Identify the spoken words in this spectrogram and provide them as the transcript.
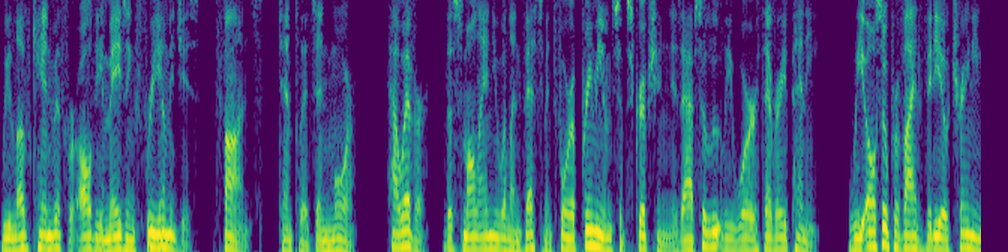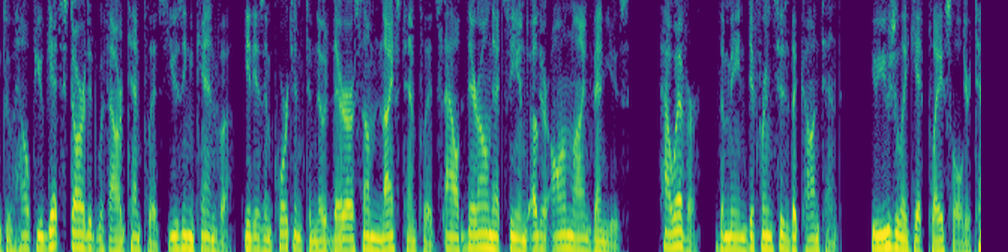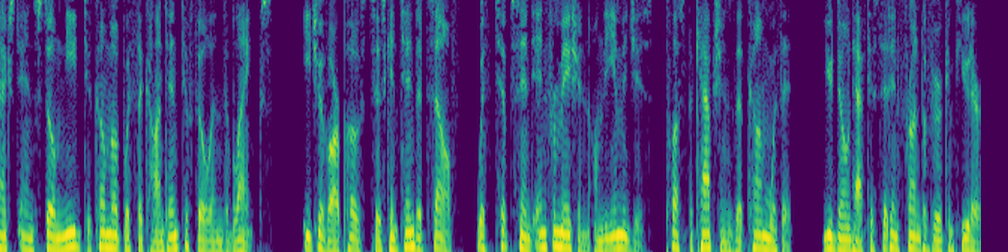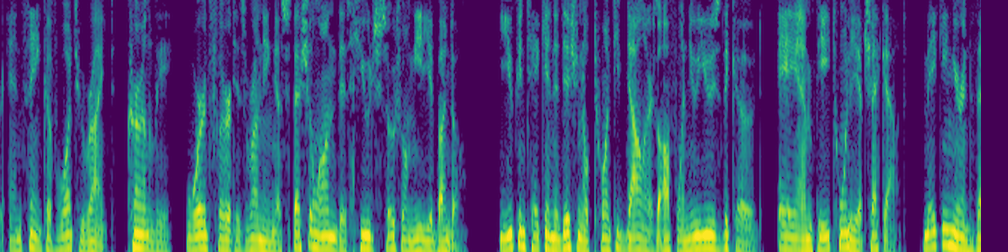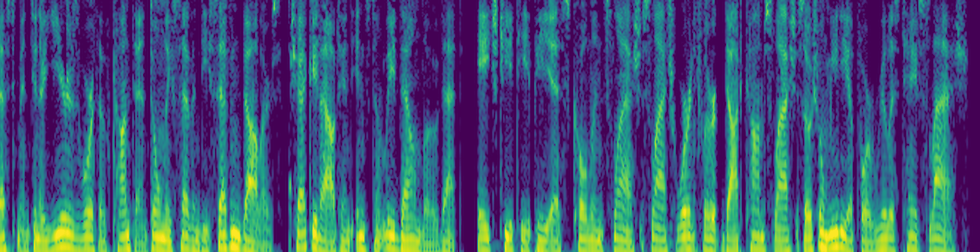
We love Canva for all the amazing free images, fonts, templates and more. However, the small annual investment for a premium subscription is absolutely worth every penny. We also provide video training to help you get started with our templates using Canva. It is important to note there are some nice templates out there on Etsy and other online venues. However, the main difference is the content. You usually get placeholder text and still need to come up with the content to fill in the blanks. Each of our posts is content itself, with tips and information on the images, plus the captions that come with it. You don't have to sit in front of your computer and think of what to write. Currently, WordFlirt is running a special on this huge social media bundle. You can take an additional $20 off when you use the code AMP20 at checkout, making your investment in a year's worth of content only $77. Check it out and instantly download at https colon slash slash wordflirt.com slash social media for real estate slash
